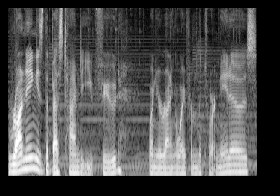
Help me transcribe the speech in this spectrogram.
Running is the best time to eat food when you're running away from the tornadoes.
